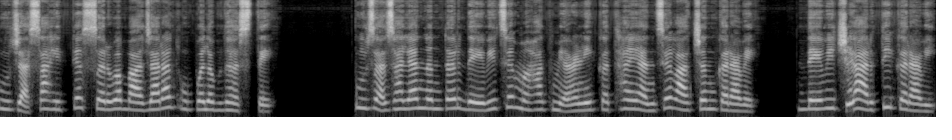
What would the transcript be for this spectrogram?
पूजा साहित्य सर्व बाजारात उपलब्ध असते. पूजा झाल्यानंतर देवीचे महात्म्य आणि कथा यांचे वाचन करावे. देवीची आरती करावी.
